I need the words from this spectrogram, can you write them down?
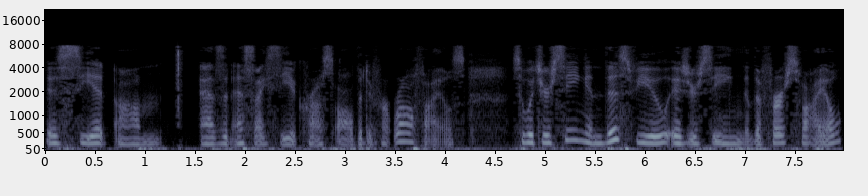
is see it um, as an SIC across all the different raw files. So what you're seeing in this view is you're seeing the first file.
